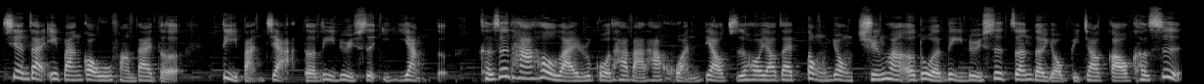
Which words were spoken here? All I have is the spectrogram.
现在一般购物房贷的地板价的利率是一样的。可是他后来，如果他把它还掉之后，要再动用循环额度的利率，是真的有比较高。可是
